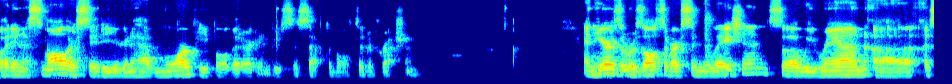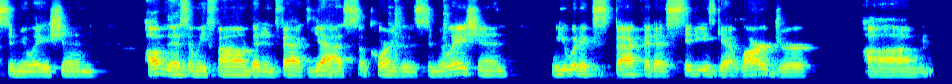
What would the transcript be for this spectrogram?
But in a smaller city, you're going to have more people that are going to be susceptible to depression. And here's the results of our simulation. So we ran a, a simulation of this and we found that in fact, yes, according to the simulation, we would expect that as cities get larger, um,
